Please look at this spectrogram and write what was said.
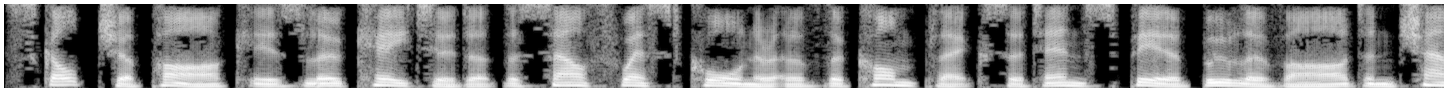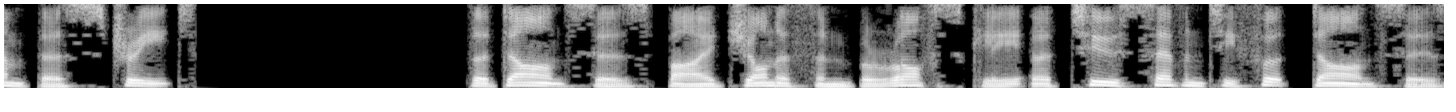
Sculpture Park is located at the southwest corner of the complex at N Speer Boulevard and Champa Street. The Dancers by Jonathan Borofsky are two 70-foot dancers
